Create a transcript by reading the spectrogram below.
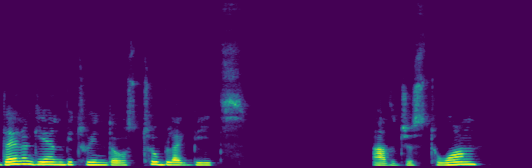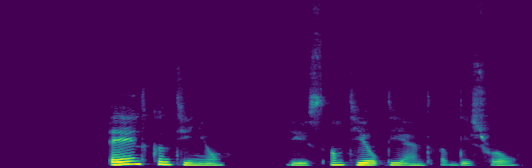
Then again between those two black beads, add just one and continue this until the end of this row.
